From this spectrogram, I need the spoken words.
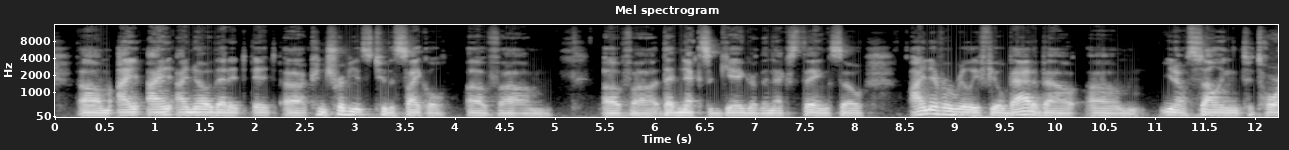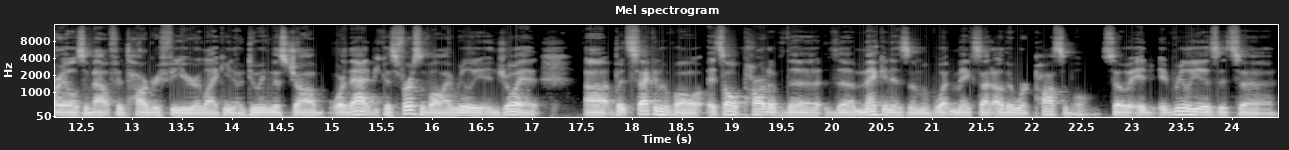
um, I, I, I know that it it uh, contributes to the cycle of um, of uh, that next gig or the next thing. So I never really feel bad about, um, you know, selling tutorials about photography or like, you know, doing this job or that because first of all, I really enjoy it. Uh, but second of all, it's all part of the, the mechanism of what makes that other work possible. So it, it really is, it's a,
